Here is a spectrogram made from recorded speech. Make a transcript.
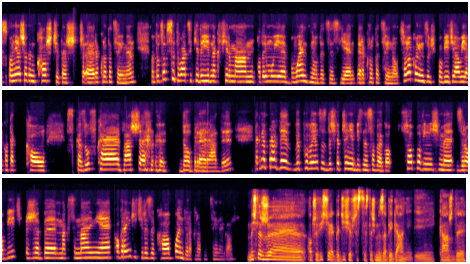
wspomniałaś o tym koszcie też e, rekrutacyjnym. No to co w sytuacji, kiedy jednak firma podejmuje błędną decyzję rekrutacyjną? Co na koniec byś powiedział jako taką wskazówkę, wasze dobre rady, tak naprawdę wypływające z doświadczenia biznesowego, co powinniśmy zrobić, żeby maksymalnie ograniczyć ryzyko błędu rekrutacyjnego? Myślę, że oczywiście jakby dzisiaj wszyscy jesteśmy zabiegani i każdy,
